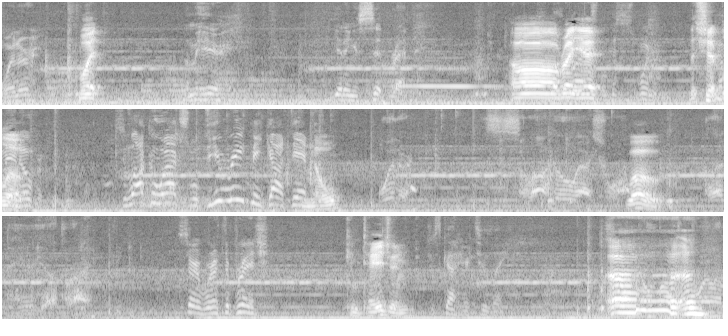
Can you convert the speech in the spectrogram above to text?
Winter? What? I'm here. Getting a sit rep. Oh, right, yeah. This is Winter. The ship Come blew in up. over. Sulaco Actual, do you read me, goddammit? No. Winter, this is Sulaco Actual. Whoa. Glad to hear you upright. Sir, we're at the bridge. Contagion. Just got here too late. Uh, Dwelling on it.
